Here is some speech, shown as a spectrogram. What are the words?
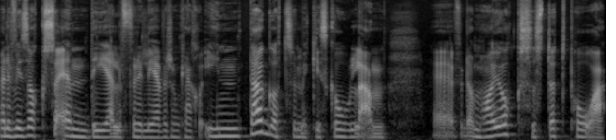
Men det finns också en del för elever som kanske inte har gått så mycket i skolan. Eh, för de har ju också stött på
